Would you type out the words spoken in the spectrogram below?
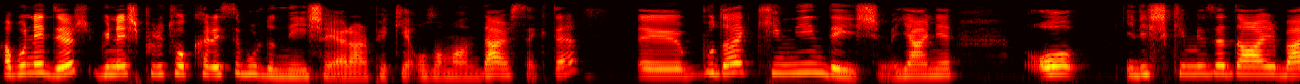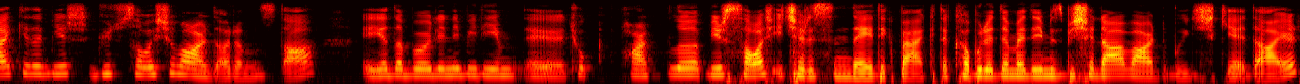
Ha bu nedir? Güneş Plüto karesi burada ne işe yarar peki o zaman dersek de e, bu da kimliğin değişimi. Yani o ilişkimize dair belki de bir güç savaşı vardı aramızda ya da böyle ne bileyim e, çok farklı bir savaş içerisindeydik belki de kabul edemediğimiz bir şeyler vardı bu ilişkiye dair.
